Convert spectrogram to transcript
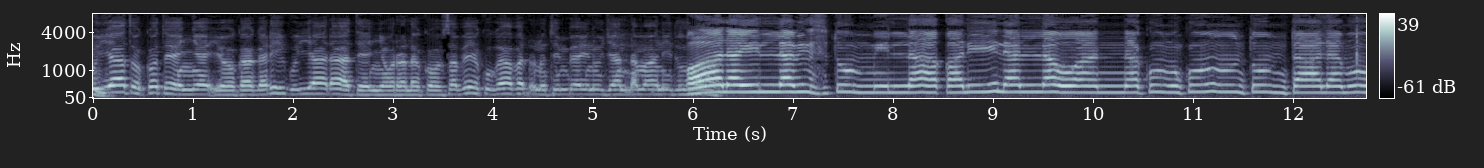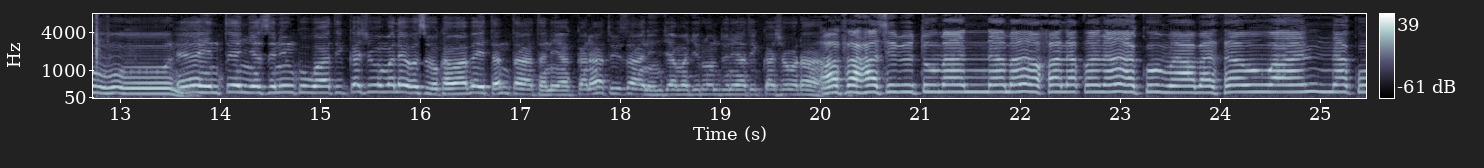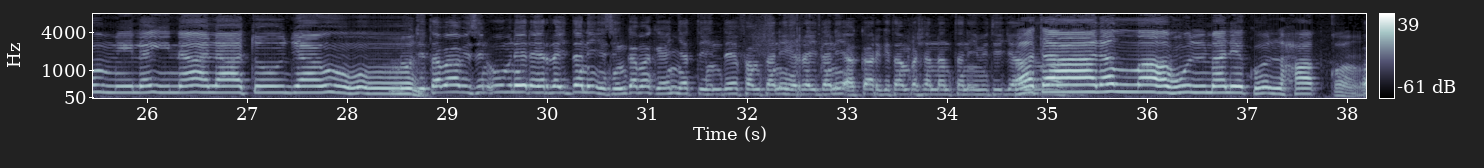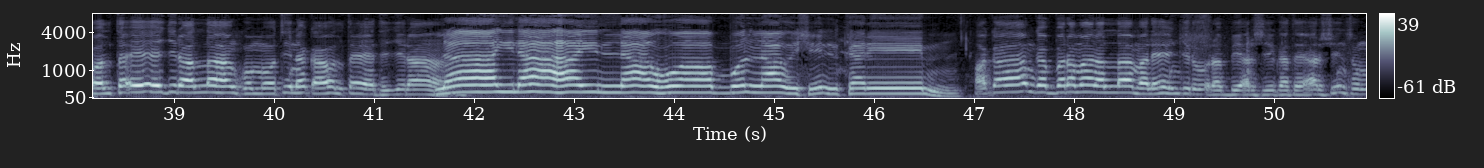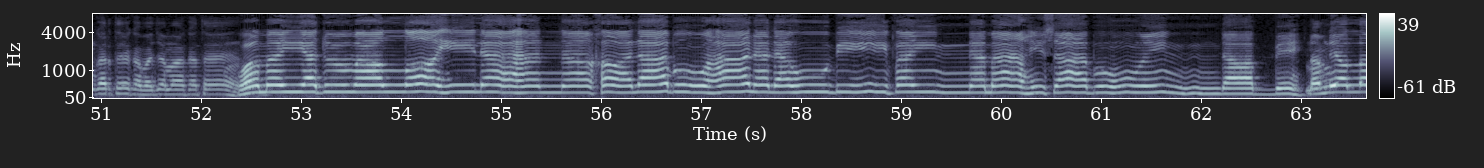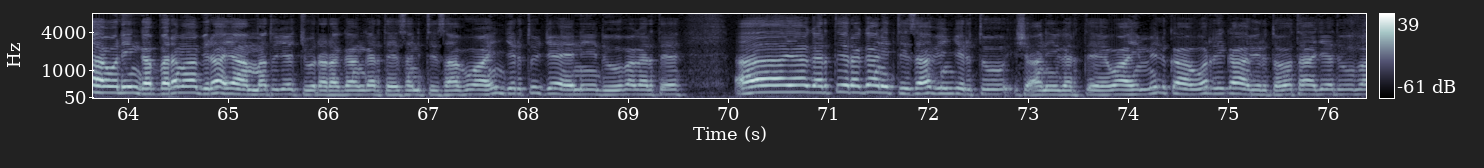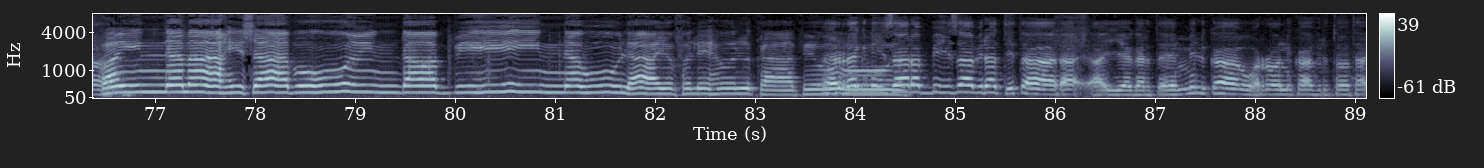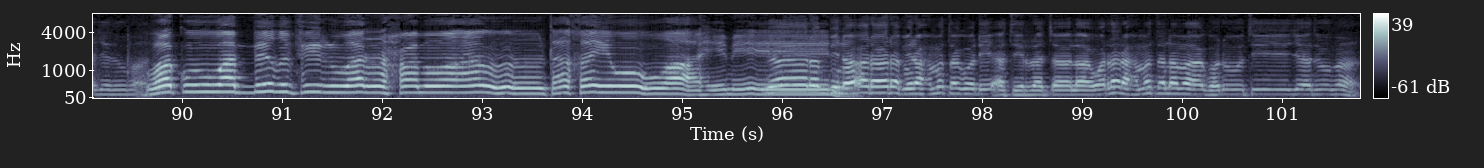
guyyaa tokko teenya teenye yookaa garii guyyaadhaa teenye warra lakkoofsa beeku gaafadhu nutin beeynu jaandhamaanii duuba qaala in labistum illaa qaliilan law annakum kuntum taalamuun ee hin teenye isinin kun waa xiqqashoo malee osoo kamaa beeytan taatanii akkanaatu isaanin jama jiruun duniyaa xiqqashoodha أفحسبتم أنما خلقناكم عبثا وأنكم إلينا لا ترجعون. نوتي تباب سن أمني رهي الرجداني سن كما كين يتين دي فمتني الرجداني أكار كتان بشنن تني متجا فتعالى الله الملك الحق. قلت إيه إجرى الله أنكم موتينك قلت إيه إجرى لا إله إلا هو رب العرش الكريم. أقام قبر من الله ملين جرو ربي أرشيكتي أرشين سنقرتي ومن يدعو مع الله إلها آخر لا برهان له به فإنما حسابه عند ربه. نمني الله ولين قبر ما برا يا أمة جتشور رقان قرتي سنتي سابوا إن جرت دوبا قرتي. Aayaa gartee ragaan itti isaaf hin jirtu sha'anii gartee waa hin milkaa'u warri kaafirtootaa jee duuba فإنما حسابه عند ربه إنه لا يفلح herregni الكافرون isaa rabbii isaa biratti taadha ayye gartee hin milkaa'u warroonni kaafirtootaa jee duuba وقل رب اغفر وارحم وأنت خير الراحمين yaa rabbina araarami raxmata godhi ati irra caalaa warra raxmata namaa godhuuti jedhuba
